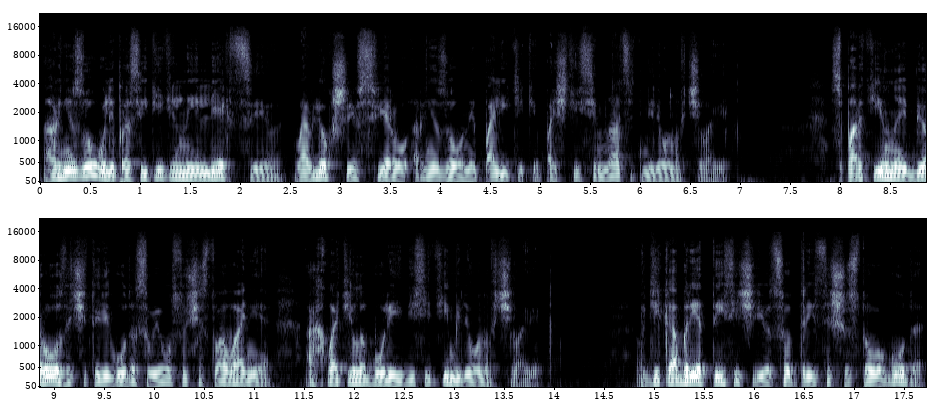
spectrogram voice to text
организовывали просветительные лекции, вовлекшие в сферу организованной политики почти 17 миллионов человек. Спортивное бюро за 4 года своего существования охватило более 10 миллионов человек. В декабре 1936 года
